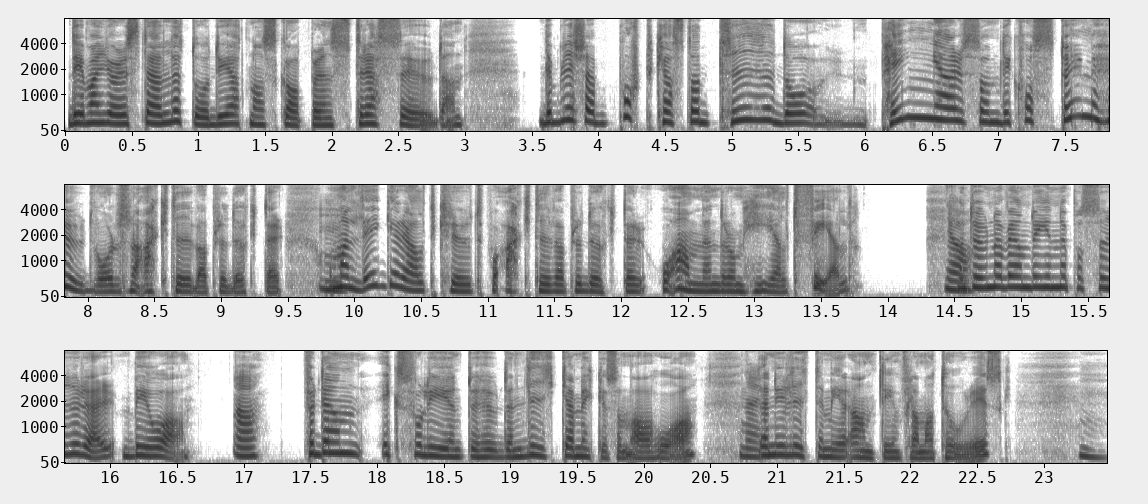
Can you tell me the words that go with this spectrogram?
Det man gör istället då, det är att man skapar en stress i huden det blir så bortkastad tid och pengar som det kostar ju med hudvård och såna aktiva produkter. Mm. Och man lägger allt krut på aktiva produkter och använder dem helt fel. Ja. Och du, när vi ändå är inne på syror, BHA. Ja. För den exfolierar inte huden lika mycket som AHA. Nej. Den är lite mer antiinflammatorisk. Mm.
